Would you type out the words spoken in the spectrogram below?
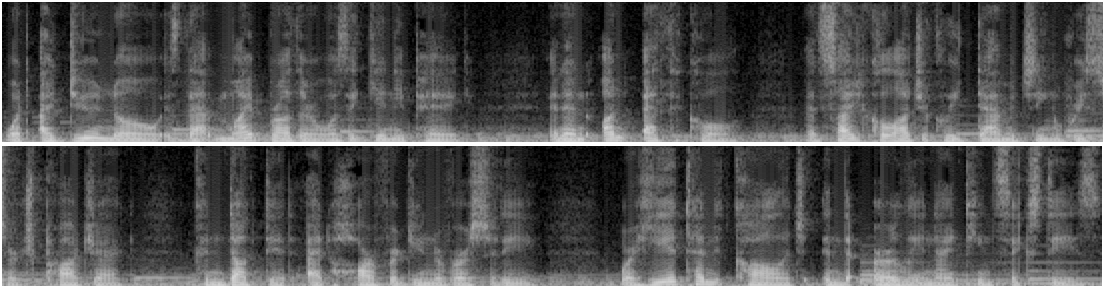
What I do know is that my brother was a guinea pig in an unethical and psychologically damaging research project conducted at Harvard University, where he attended college in the early 1960s.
